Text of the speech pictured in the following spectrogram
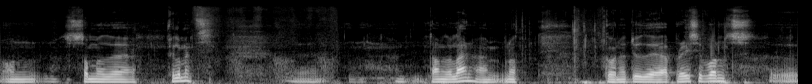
on some of the filaments uh, down the line. I'm not gonna do the abrasive ones uh,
